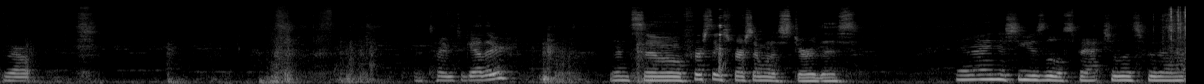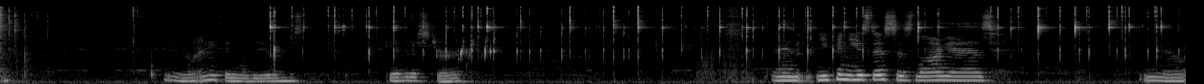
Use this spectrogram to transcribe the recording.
throughout our time together. And so first things first, I want to stir this. And I just use little spatulas for that. You know, anything will do. Just give it a stir. And you can use this as long as, you know,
